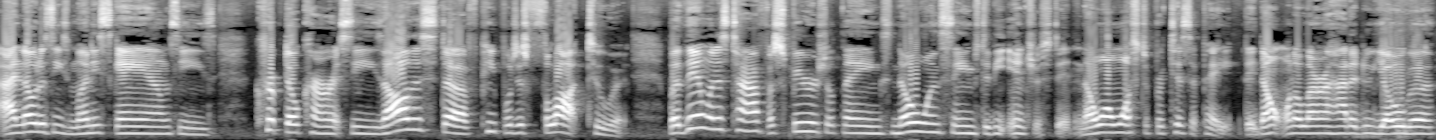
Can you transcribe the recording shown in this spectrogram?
I notice these money scams, these cryptocurrencies, all this stuff, people just flock to it. But then when it's time for spiritual things, no one seems to be interested. No one wants to participate. They don't want to learn how to do yoga.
